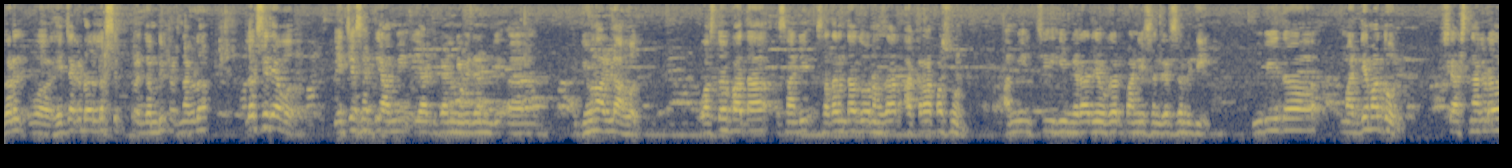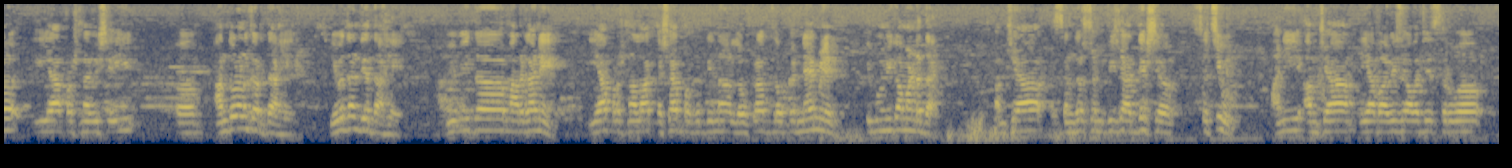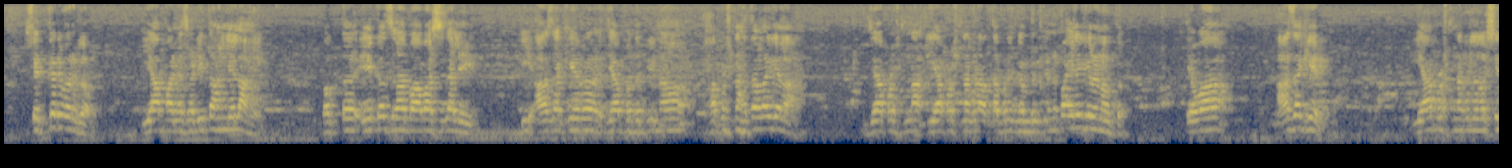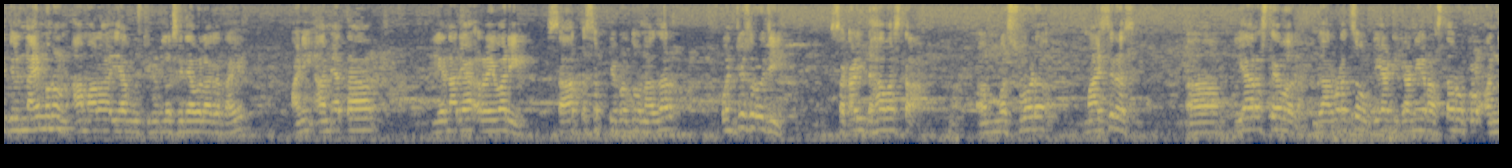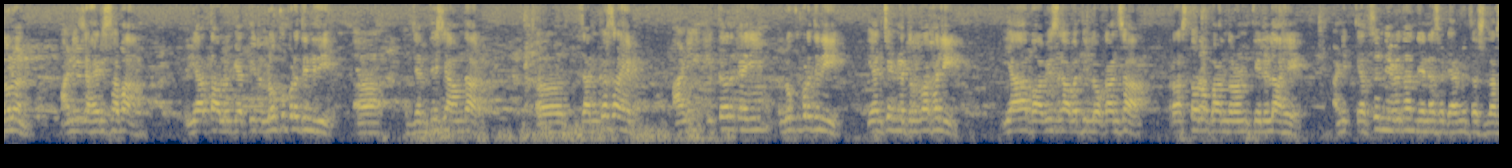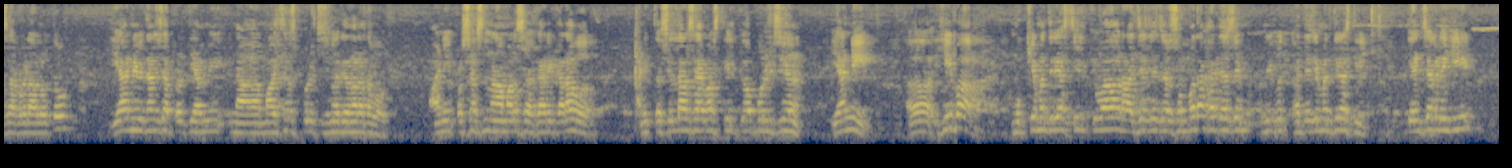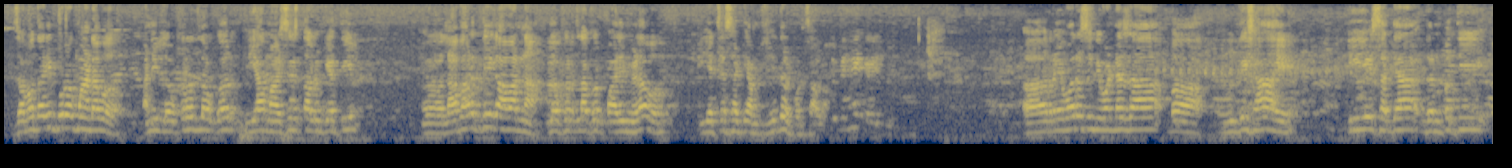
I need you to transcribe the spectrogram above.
गरज व ह्याच्याकडं लक्ष गंभीर प्रश्नाकडं लक्ष द्यावं. याच्यासाठी आम्ही या ठिकाणी निवेदन घेऊन आलेलो आहोत. वास्तव पाहता साधी साधारणतः दोन हजार अकरापासून आम्हीची ही निरा देवघर पाणी संघर्ष समिती विविध माध्यमातून शासनाकडं या प्रश्नाविषयी आंदोलन करत आहे निवेदन देत आहे. विविध मार्गाने या प्रश्नाला कशा पद्धतीनं लवकरात लवकर न्याय मिळेल ही भूमिका मांडत आहे. आमच्या संघर्ष समितीचे अध्यक्ष सचिव आणि आमच्या या बावीस गावाचे सर्व शेतकरी वर्ग या पाण्यासाठी ताणलेला आहे. फक्त एकच बाब अशी झाली की आज अखेर ज्या पद्धतीनं हा प्रश्न हाताळला गेला ज्या प्रश्ना या प्रश्नाकडे आतापर्यंत गंभीरतेनं पाहिलं गेलं नव्हतं तेव्हा आज अखेर या प्रश्नाकडे लक्ष दिलं नाही म्हणून आम्हाला या गोष्टीकडे लक्ष द्यावं लागत आहे. आणि आम्ही आता येणाऱ्या रविवारी सात सप्टेंबर दोन हजार पंचवीस रोजी सकाळी दहा वाजता मसवड माळशिरस या रस्त्यावर गारवाडा चौक या ठिकाणी रस्ता रोको आंदोलन आणि जाहीर सभा या तालुक्यातील लोकप्रतिनिधी जनतेचे आमदार जानकर साहेब आणि इतर काही लोकप्रतिनिधी यांच्या नेतृत्वाखाली या बावीस गावातील लोकांचा रास्ता रोको आंदोलन केलेलं आहे. आणि त्याचं निवेदन देण्यासाठी आम्ही तहसीलदार साहेबाकडे आलो होतो. या निवेदनाच्या प्रती आम्ही ना माळशिरस पोलीस स्टेशनला देणार आहोत. आणि प्रशासनानं आम्हाला सहकार्य करावं. आणि तहसीलदार साहेब असतील किंवा पोलीस स्टेशन यांनी ही बाब मुख्यमंत्री असतील किंवा राज्याचे जलसंपदा खात्याचे विविध खात्याचे मंत्री असतील त्यांच्याकडे ही जबाबदारीपूर्वक मांडावं. आणि लवकरात लवकर या माळशिरस तालुक्यातील लाभार्थी गावांना लवकरात लवकर पाणी मिळावं. याच्यासाठी आमची ही धडपड चालू आहे. रविवारच निवडण्याचा ब- उद्देश हा आहे की सध्या गणपती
